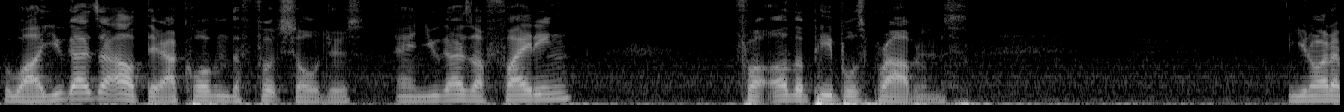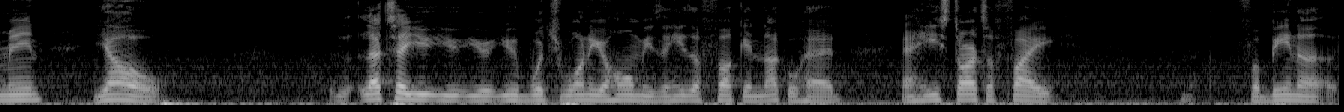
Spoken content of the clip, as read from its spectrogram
While you guys are out there, I call them the foot soldiers, and you guys are fighting for other people's problems. You know what I mean? Yo, let's say you you you you which one of your homies and he's a fucking knucklehead, and he starts a fight for being a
